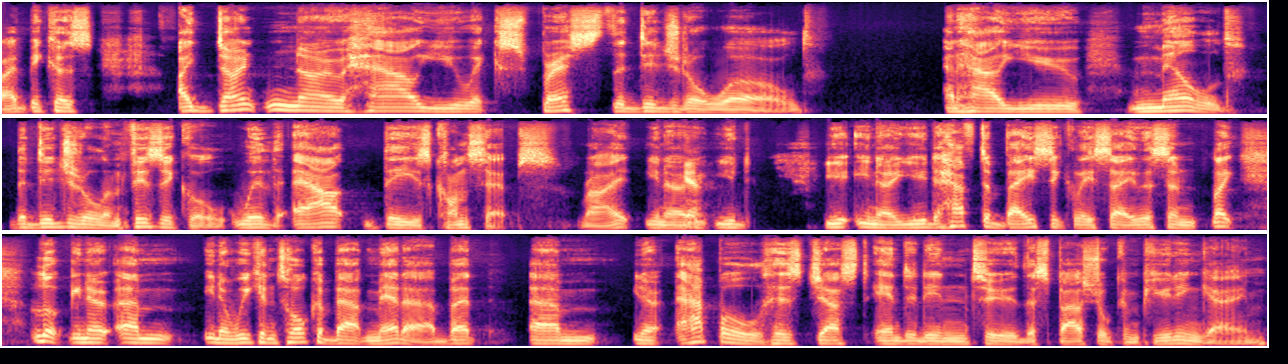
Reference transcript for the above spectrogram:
right? Because I don't know how you express the digital world and how you meld the digital and physical without these concepts, right? You know, yeah. you'd you you know you'd have to basically say listen like look you know um you know we can talk about meta but um you know, Apple has just entered into the spatial computing game.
